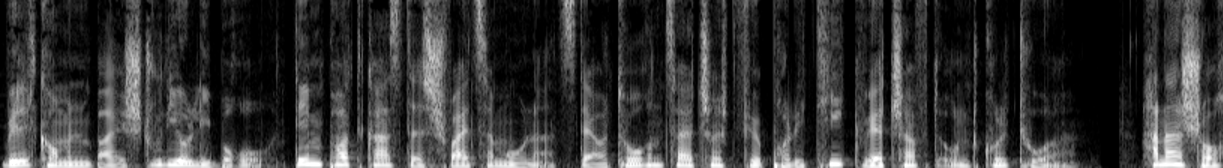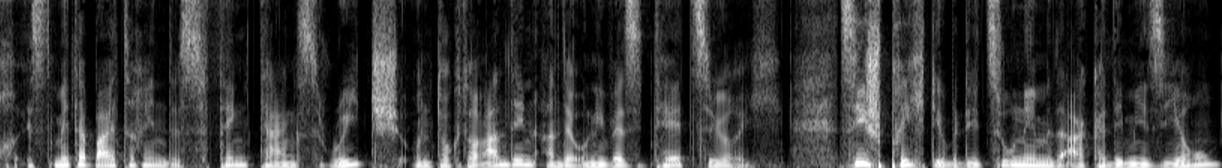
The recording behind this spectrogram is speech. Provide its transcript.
Willkommen bei Studio Libero, dem Podcast des Schweizer Monats, der Autorenzeitschrift für Politik, Wirtschaft und Kultur. Hanna Schoch ist Mitarbeiterin des Thinktanks REACH und Doktorandin an der Universität Zürich. Sie spricht über die zunehmende Akademisierung,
